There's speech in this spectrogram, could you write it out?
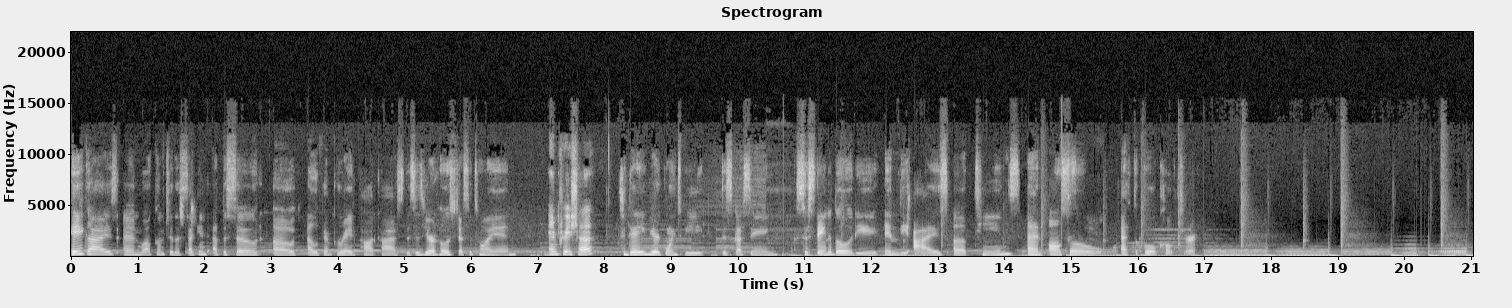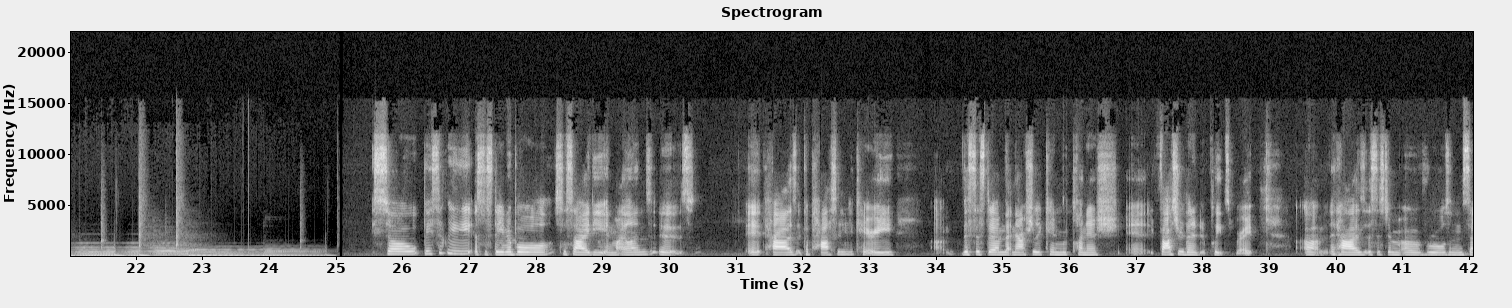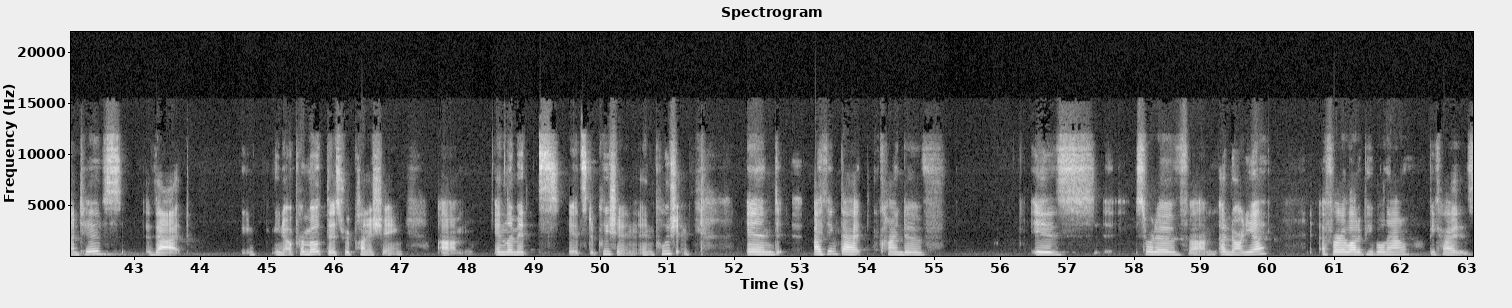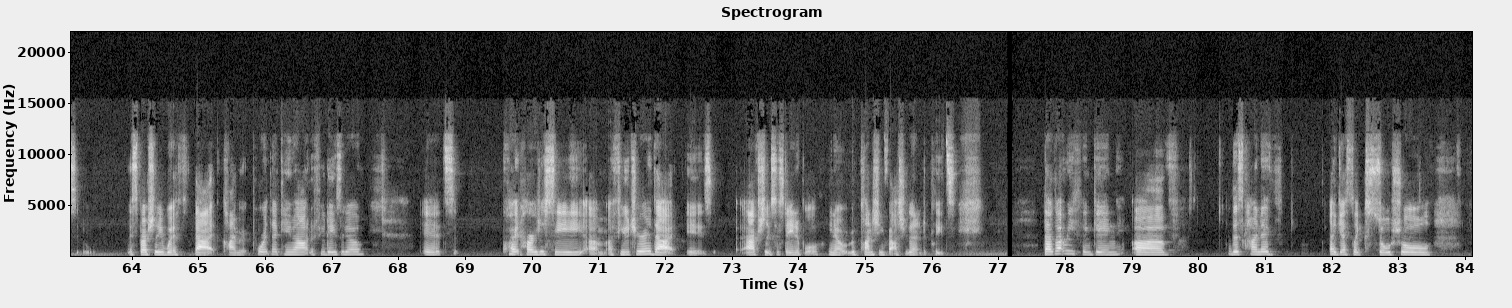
Hey guys, and welcome to the second episode of Elephant Parade podcast. This is your host, Jessa Toyin. And Prisha. Today we are going to be discussing sustainability in the eyes of teens and also ethical culture. So basically, a sustainable society in my lens is it has a capacity to carry um, the system that naturally can replenish eh, faster than it depletes, right? Um, it has a system of rules and incentives that you know promote this replenishing um, and limits its depletion and pollution. And I think that kind of is sort of um, a Narnia for a lot of people now because especially with that climate report that came out a few days ago it's quite hard to see um, a future that is actually sustainable you know replenishing faster than it depletes. That got me thinking of this kind of i guess like social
